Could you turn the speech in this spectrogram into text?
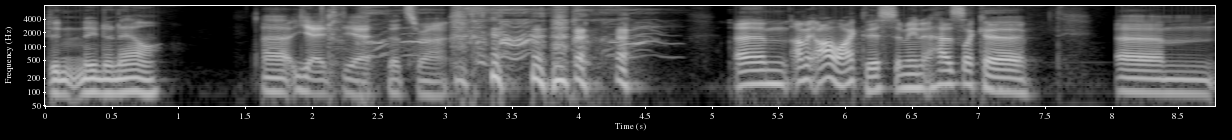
Didn't need an hour. Uh, yeah, yeah, that's right. um, I mean, I like this. I mean, it has like a, um,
